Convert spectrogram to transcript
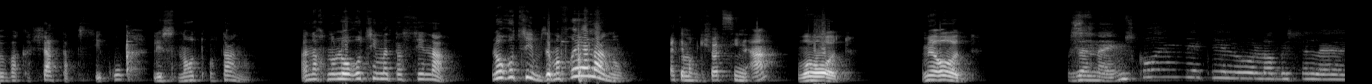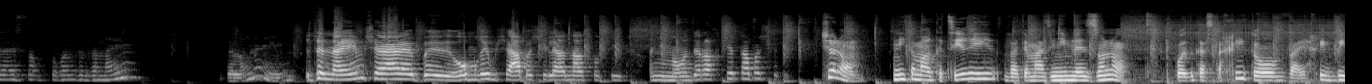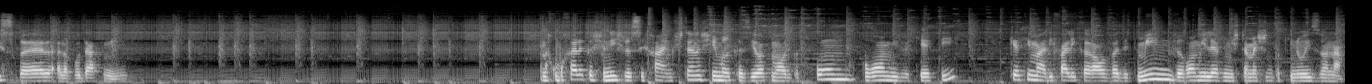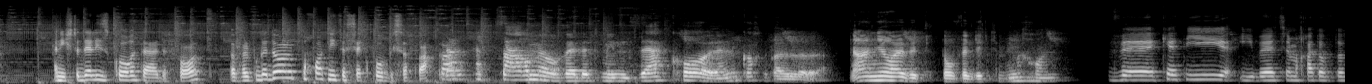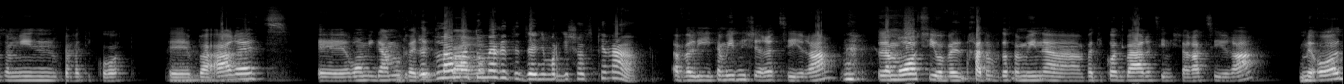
בבקשה, תפסיקו לשנוא אותנו. אנחנו לא רוצים את השנאה. לא רוצים, זה מפריע לנו. אתם מרגישות שנאה? מאוד. מאוד. זה נעים שקוראים לי כאילו לובי של אה, סרסורים וזנאים? זה לא נעים. זה נעים שאומרים שאבא שלי אנס אותי. אני מאוד הערכתי את אבא שלי. שלום, אני תמר קצירי, ואתם מאזינים לזונות, הפודקאסט הכי טוב והיחיד בישראל על עבודת מין. אנחנו בחלק השני של שיחה עם שתי נשים מרכזיות מאוד בתחום, רומי וקטי. קטי מעדיפה להיקרא עובדת מין, ורומי לוי משתמשת בכינוי זונה. אני אשתדל לזכור את העדפות, אבל בגדול פחות נתעסק פה בשפה. יותר קצר מעובדת מין, זה הכל, אין לי כוח לכל... אני אוהבת את עובדת מין. נכון. וקטי היא בעצם אחת עובדות המין הוותיקות אה, בארץ. אה, רומי גם עובדת כבר... למה את אומרת את זה? אני מרגישה זקנה. אבל היא תמיד נשארת צעירה, למרות שהיא עובדת, אחת עובדות המין הוותיקות בארץ, היא נשארה צעירה מאוד,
